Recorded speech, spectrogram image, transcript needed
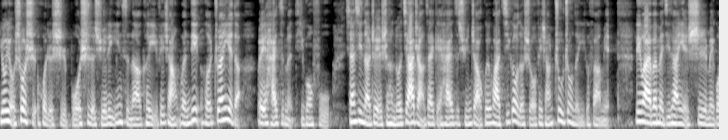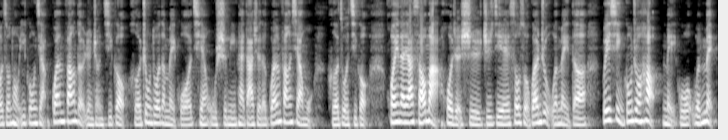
拥有硕士或者是博士的学历，因此呢可以非常稳定和专业的为孩子们提供服务。相信呢这也是很多家长在给孩子寻找规划机构的时候非常注重的一个方面。另外，文美集团也是美国总统义工奖官方的认证机构和众多的美国前五十名牌大学的官方项目合作机构。欢迎大家扫码或者是直接搜索关注文美的微信公众号“美国文美”，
